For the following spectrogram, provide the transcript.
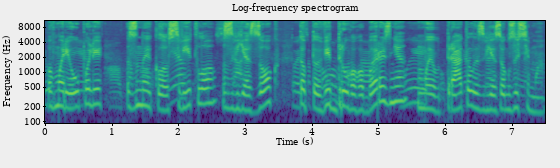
в Маріуполі зникло світло, зв'язок. Тобто від 2 березня ми втратили зв'язок з усіма.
